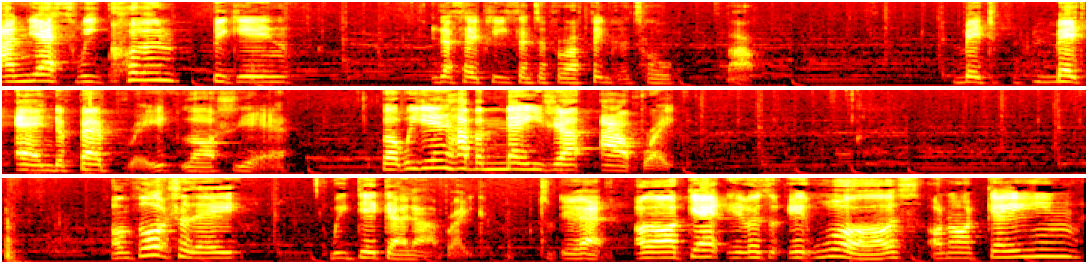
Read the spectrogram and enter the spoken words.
And yes, we couldn't begin the SAP Centre for I think until about mid mid end of February last year. But we didn't have a major outbreak. unfortunately, we did get an outbreak. Yeah, on our game, it was it was on our game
